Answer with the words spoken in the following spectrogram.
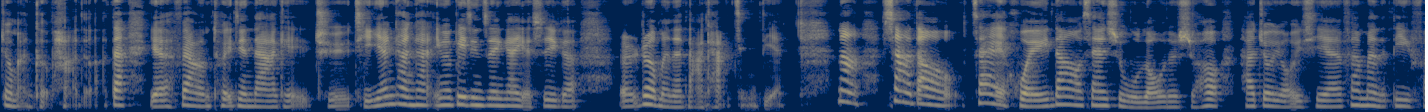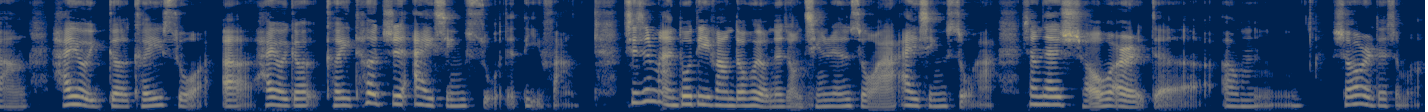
就蛮可怕的。但也非常推荐大家可以去体验看看，因为毕竟这应该也是一个。呃，热门的打卡景点。那下到再回到三十五楼的时候，它就有一些贩卖的地方，还有一个可以锁，呃，还有一个可以特制爱心锁的地方。其实蛮多地方都会有那种情人锁啊、爱心锁啊，像在首尔的，嗯，首尔的什么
